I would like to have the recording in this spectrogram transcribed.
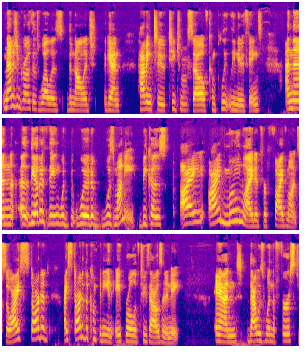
managing growth as well as the knowledge. Again, having to teach myself completely new things and then uh, the other thing would would was money because I I moonlighted for five months. So I started I started the company in April of 2008, and that was when the first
